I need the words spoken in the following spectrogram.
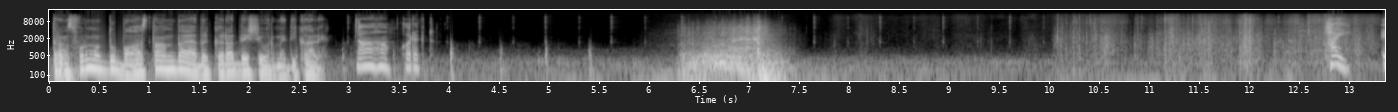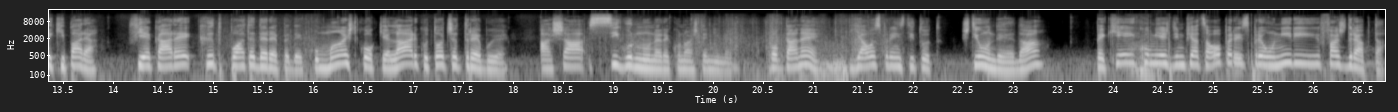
Transformă duba asta în daia de cărat deșeuri medicale. Aha, corect. Hai, echiparea! Fiecare cât poate de repede, cu măști, cu ochelari, cu tot ce trebuie. Așa, sigur nu ne recunoaște nimeni. Bogdane, ia-o spre institut. Știi unde e, da? Pe chei, cum ieși din piața operei, spre Unirii, faci dreapta.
